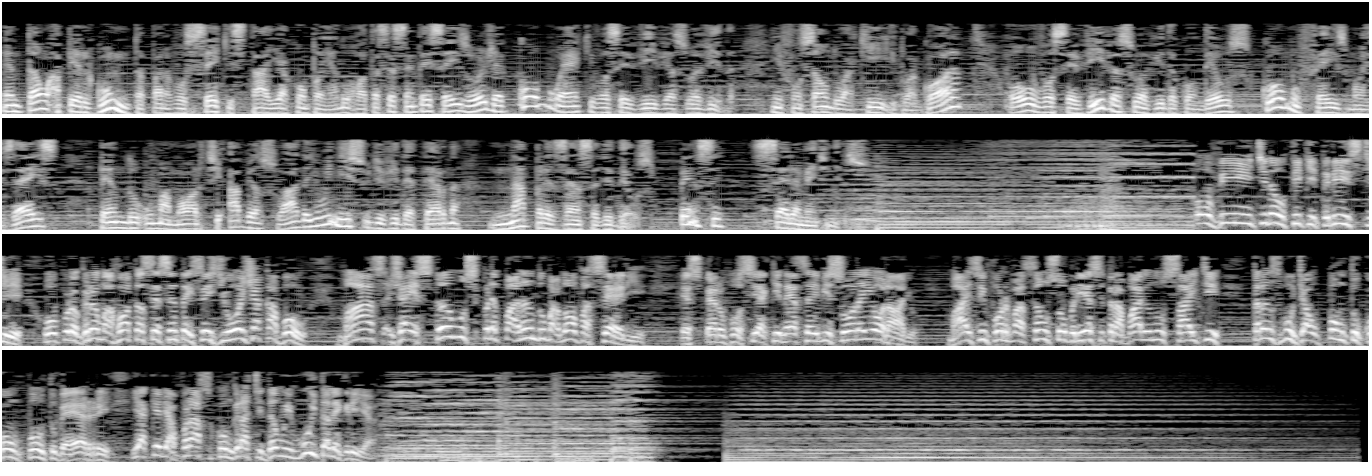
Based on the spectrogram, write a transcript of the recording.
Então, a pergunta para você que está aí acompanhando Rota 66 hoje é como é que você vive a sua vida? Em função do aqui e do agora? Ou você vive a sua vida com Deus como fez Moisés, tendo uma morte abençoada e um início de vida eterna na presença de Deus? Pense seriamente nisso. Ouvinte, não fique triste. O programa Rota 66 de hoje acabou, mas já estamos preparando uma nova série. Espero você aqui nessa emissora e horário. Mais informação sobre esse trabalho no site transmundial.com.br. E aquele abraço com gratidão e muita alegria.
